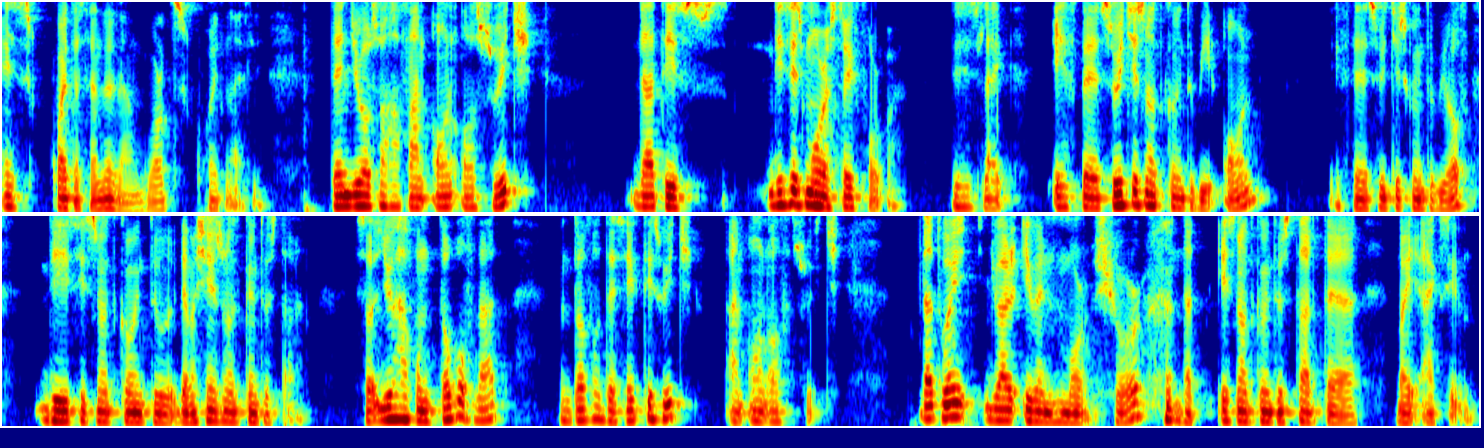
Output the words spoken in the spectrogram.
It's quite standard and works quite nicely. Then you also have an on-off switch. That is, this is more straightforward. This is like if the switch is not going to be on, if the switch is going to be off, this is not going to, the machine is not going to start. So you have on top of that, on top of the safety switch, an on off switch. That way you are even more sure that it's not going to start uh, by accident.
